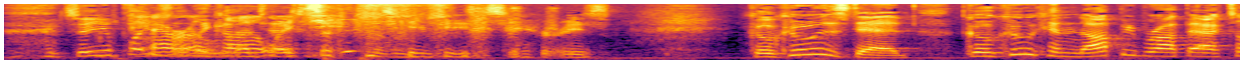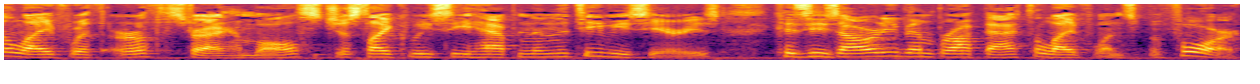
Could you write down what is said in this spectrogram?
so you place it in the Parallel context it. of the TV series. Goku is dead. Goku cannot be brought back to life with Earth's Dragon Balls, just like we see happen in the TV series, because he's already been brought back to life once before.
